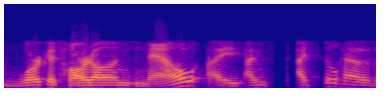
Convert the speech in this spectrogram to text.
work as hard on now. I i'm i still have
